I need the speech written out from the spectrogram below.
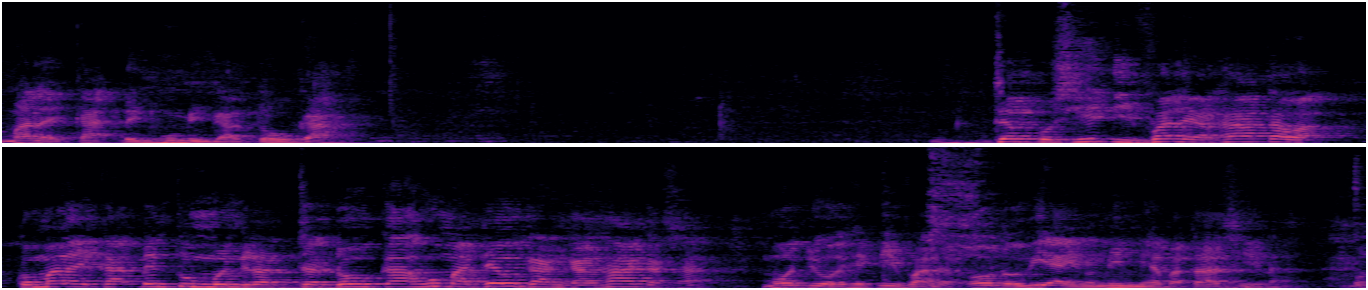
malay ka ɓen humi ngal dow gal debbo si heeɓi valeur ha tawa ko malayka ɓen tummodirata dow ga huma dewgal ngal ha gasa modi o heɓi valeur. Oɗo wiyayno min mi heɓata sina. On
